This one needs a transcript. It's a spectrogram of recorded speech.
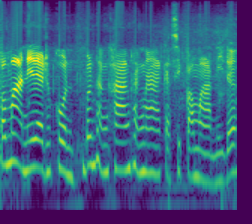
ประมาณนี้แหละทุกคนเบื้องทางข้างทางหน้ากับสิประมาณนี้เด้อ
